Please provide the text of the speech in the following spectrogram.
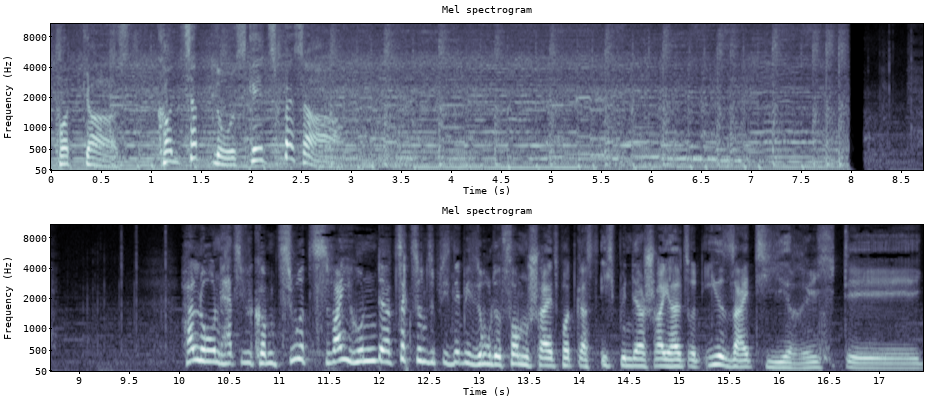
Podcast. Konzeptlos geht's besser. Hallo und herzlich willkommen zur 276. Episode vom Schreihals Podcast. Ich bin der Schreihals und ihr seid hier richtig.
